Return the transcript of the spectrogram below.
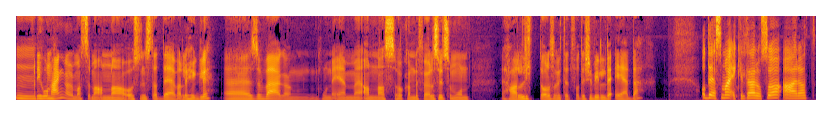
Mm. Fordi hun henger jo masse med Anna og syns at det er veldig hyggelig. Eh, så hver gang hun er med Anna, så kan det føles ut som hun har litt dårlig samvittighet for at ikke Vilde er der. Og det som er ekkelt her også, er at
